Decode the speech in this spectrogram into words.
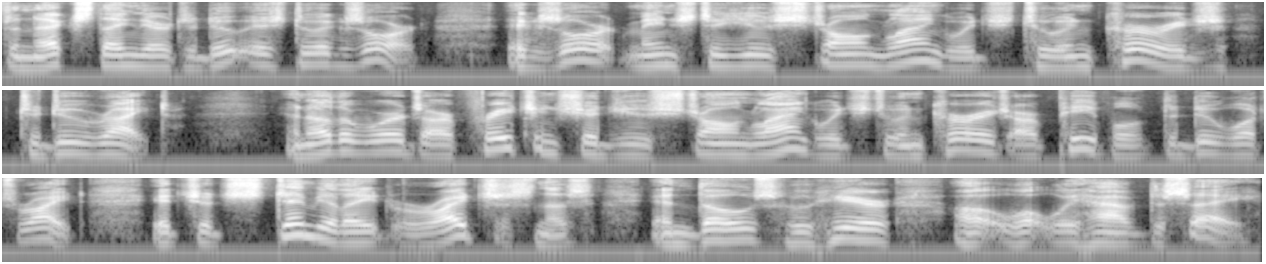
The next thing they're to do is to exhort. Exhort means to use strong language to encourage to do right. In other words, our preaching should use strong language to encourage our people to do what's right. It should stimulate righteousness in those who hear uh, what we have to say.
